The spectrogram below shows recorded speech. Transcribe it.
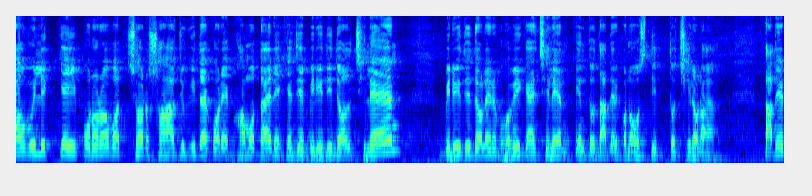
আওয়ামী লীগকে এই পনেরো বছর সহযোগিতা করে ক্ষমতায় রেখে যে বিরোধী দল ছিলেন বিরোধী দলের ভূমিকায় ছিলেন, কিন্তু তাদের কোনো অস্তিত্ব ছিল না। তাদের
